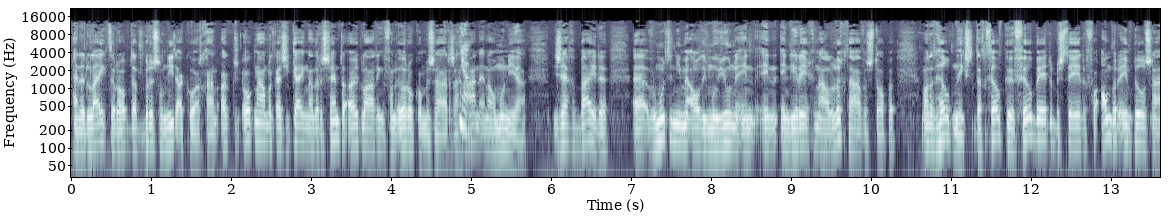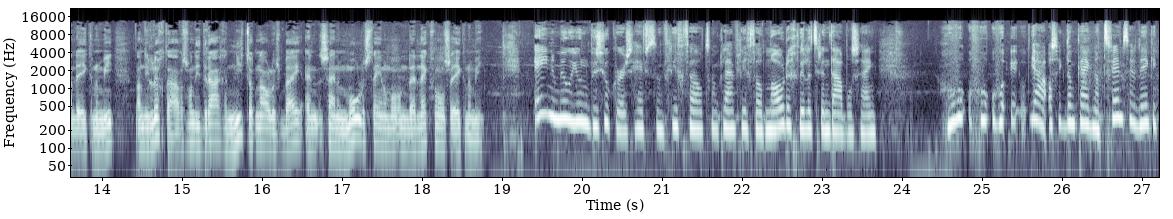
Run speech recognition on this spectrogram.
En het lijkt erop dat Brussel niet akkoord gaat. Ook, ook namelijk als je kijkt naar de recente uitlatingen van eurocommissarissen Ja. Haan en Almunia. Die zeggen beide, eh, we moeten niet meer al die miljoenen in, in, in die regionale luchthavens stoppen. Want het helpt niks. Dat geld kun je veel beter besteden voor andere impulsen aan de economie dan die luchthavens. Want die dragen niet tot nauwelijks bij en zijn een molensteen om, om de nek van onze economie. 1 miljoen bezoekers heeft een vliegveld, een klein vliegveld nodig, wil het rendabel zijn. Hoe, ja, als ik dan kijk naar Twente, denk ik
